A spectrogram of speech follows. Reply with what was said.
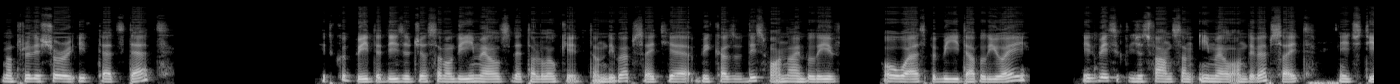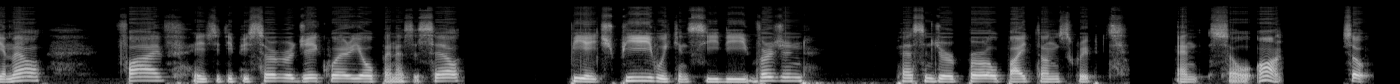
Not really sure if that's that. It could be that these are just some of the emails that are located on the website. Yeah, because of this one, I believe OWASP BWA. It basically just found some email on the website, HTML, 5, HTTP server, jQuery, OpenSSL, PHP, we can see the version, passenger, Perl, Python, script, and so on. So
